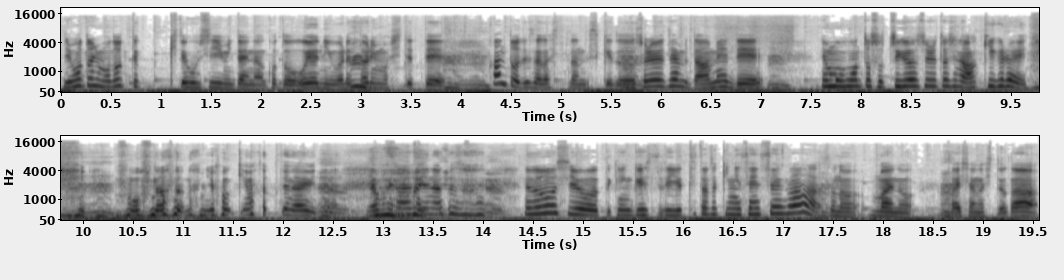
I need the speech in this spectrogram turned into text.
地元に戻ってきてほしいみたいなことを親に言われたりもしてて、うんうん。関東で探してたんですけど、うん。それは全部ダメででも本当卒業する年の秋ぐらいに、うんうん。もうなんだ何も決まってないみたいな感じになってさうん。でどうしようって研究室で言ってた時に先生が、うん。その前の会社の人が、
